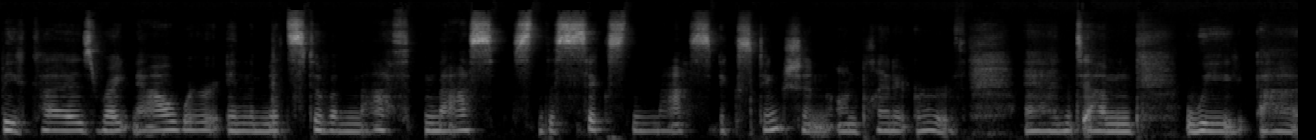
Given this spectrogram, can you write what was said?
Because right now we're in the midst of a mass, mass the sixth mass extinction on planet Earth. And um, we, uh,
